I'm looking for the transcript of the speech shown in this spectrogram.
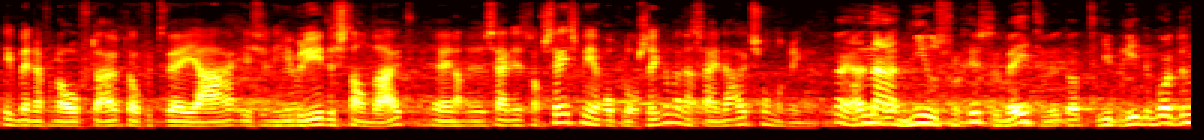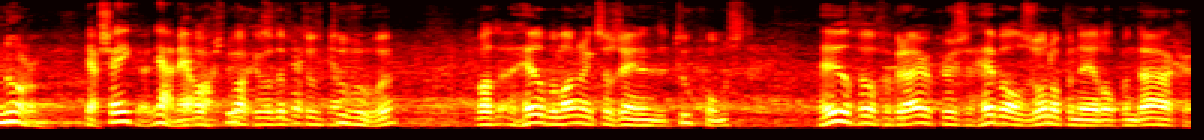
Ik ben ervan overtuigd, over twee jaar is een hybride standaard. En ja. zijn er nog steeds meer oplossingen, maar dat zijn de uitzonderingen. Nou ja, na het nieuws van gisteren weten we dat hybride wordt de norm. Ja, zeker. Ja, nee, ja, mag, mag ik wat toevoegen? Wat heel belangrijk zal zijn in de toekomst. Heel veel gebruikers hebben al zonnepanelen op hun daken.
